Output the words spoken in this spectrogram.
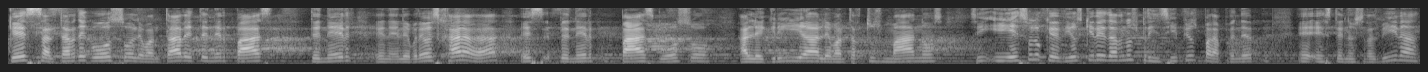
Que es saltar de gozo, levantar, es tener paz, tener, en el hebreo es jara, ¿verdad? Es tener paz, gozo alegría, levantar tus manos. ¿sí? Y eso es lo que Dios quiere darnos principios para aprender eh, este, nuestras vidas.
